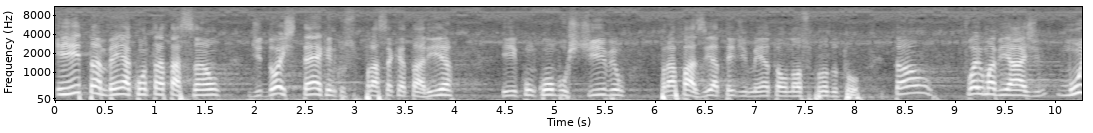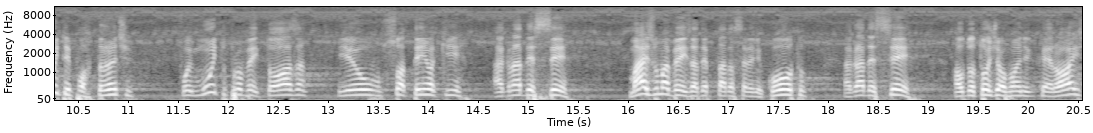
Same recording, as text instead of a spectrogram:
e também a contratação de dois técnicos para a Secretaria e com combustível para fazer atendimento ao nosso produtor. Então, foi uma viagem muito importante, foi muito proveitosa e eu só tenho aqui agradecer mais uma vez a deputada Selene Couto, agradecer ao doutor Giovanni Queiroz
